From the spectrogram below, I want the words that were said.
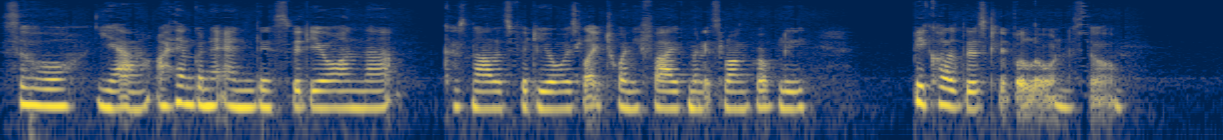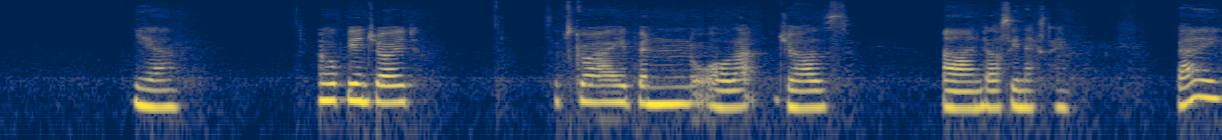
So yeah, I think I'm going to end this video on that because now this video is like 25 minutes long probably because of this clip alone, so yeah. I hope you enjoyed. Subscribe and all that jazz and I'll see you next time. Bye!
